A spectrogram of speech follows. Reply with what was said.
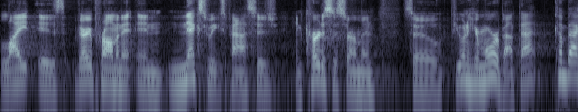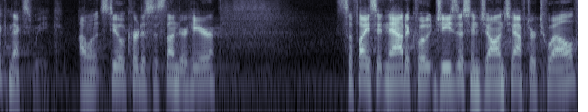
light, is very prominent in next week's passage in Curtis's sermon. So if you want to hear more about that, come back next week. I won't steal Curtis's thunder here. Suffice it now to quote Jesus in John chapter 12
